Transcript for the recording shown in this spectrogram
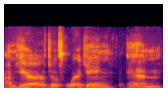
I'm here just working and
